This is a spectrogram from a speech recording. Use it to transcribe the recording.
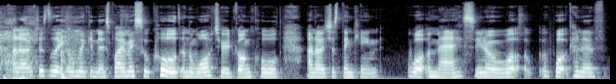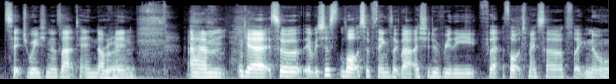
and I was just like, "Oh my goodness, why am I so cold?" And the water had gone cold, and I was just thinking, "What a mess!" You know, what what kind of situation is that to end up in? Um, yeah, so it was just lots of things like that. I should have really th- thought to myself, like, no,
